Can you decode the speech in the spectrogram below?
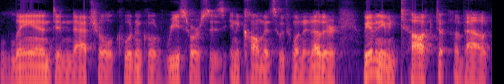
land and natural quote unquote resources in commons with one another. We haven't even talked about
